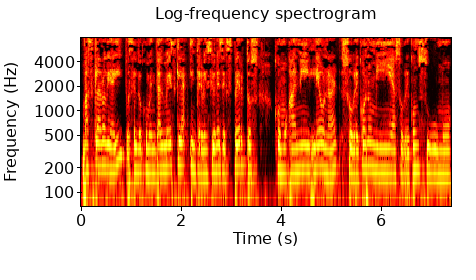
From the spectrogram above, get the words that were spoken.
Más claro de ahí, pues el documental mezcla intervenciones de expertos como Annie Leonard sobre economía, sobre consumo,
